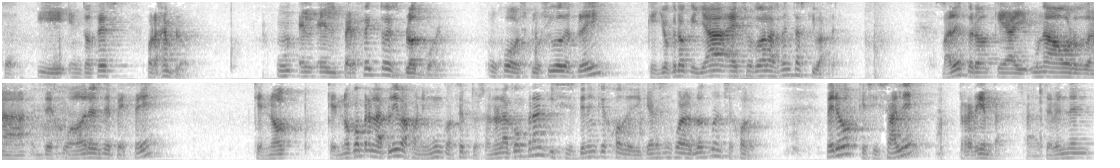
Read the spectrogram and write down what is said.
Sí. Y entonces, por ejemplo, un- el, perfecto es Bloodborne, un juego exclusivo de Play que yo creo que ya ha hecho todas las ventas que iba a hacer. ¿Vale? Pero que hay una horda de jugadores de PC que no, que no compran la Play bajo ningún concepto. O sea, no la compran y si se tienen que joder y quedarse sin jugar al Bloodborne, se joden. Pero que si sale, revienta. O sea, te venden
